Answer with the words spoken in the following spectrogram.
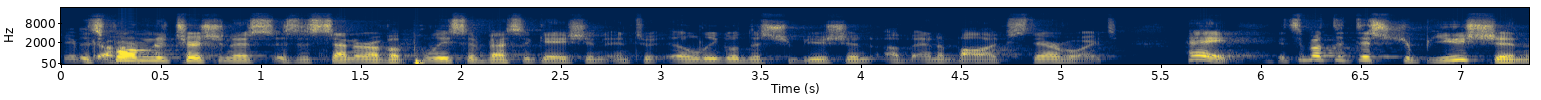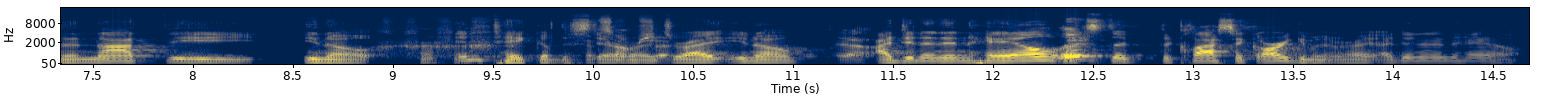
Keep this going. former nutritionist is the center of a police investigation into illegal distribution of anabolic steroids. Hey, it's about the distribution and not the you know intake of the steroids, right? You know, yeah. I didn't inhale. That's the, the classic argument, right? I didn't inhale.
